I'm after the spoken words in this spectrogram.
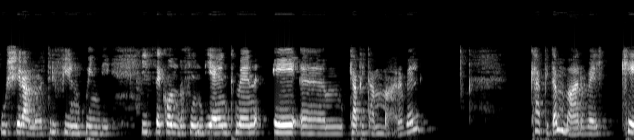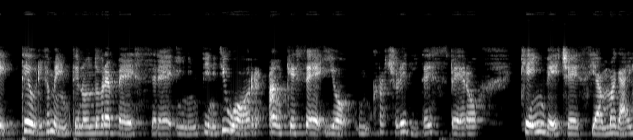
usciranno altri film, quindi il secondo film di Ant-Man e ehm, Capitan Marvel Capitan Marvel che teoricamente non dovrebbe essere in Infinity War, anche se io incrocio le dita e spero che invece sia magari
